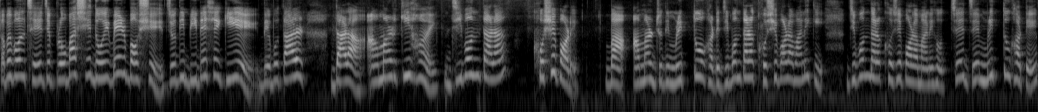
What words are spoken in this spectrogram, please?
তবে বলছে যে, প্রবাসে দৈবের বসে যদি বিদেশে গিয়ে দেবতার দ্বারা আমার কি হয়? জীবন তারা খসে পড়ে। বা আমার যদি মৃত্যুও ঘটে, জীবন তারা খসে পড়া মানে কি? জীবন দ্বারা খসে পড়া মানে হচ্ছে যে, মৃত্যু ঘটে,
